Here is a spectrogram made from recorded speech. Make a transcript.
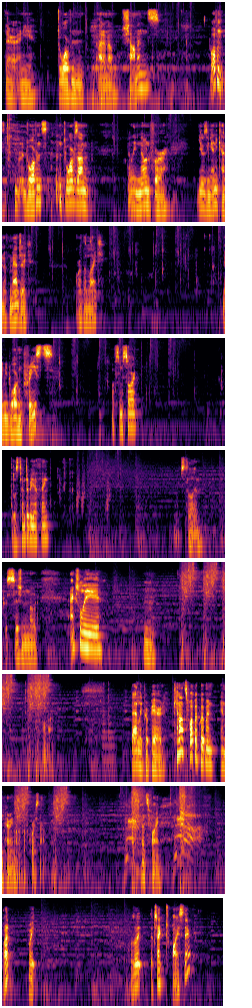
There are any dwarven, I don't know, shamans? Dwarven, dwarvens, dwarves aren't really known for using any kind of magic or the like. Maybe dwarven priests of some sort. Those tend to be a thing. I'm still in precision mode. Actually, hmm. Hold on. Badly prepared. Cannot swap equipment in parry mode. Of course not. That's fine. What? Wait. Was I attacked twice there?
